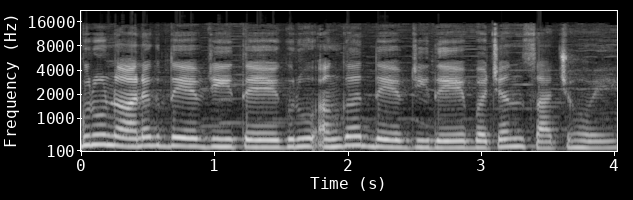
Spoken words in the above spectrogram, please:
ਗੁਰੂ ਨਾਨਕ ਦੇਵ ਜੀ ਤੇ ਗੁਰੂ ਅੰਗਦ ਦੇਵ ਜੀ ਦੇ ਬਚਨ ਸੱਚ ਹੋਏ।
